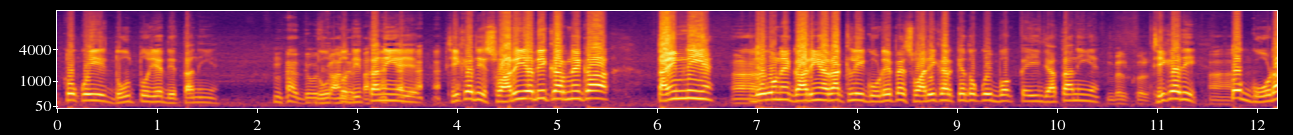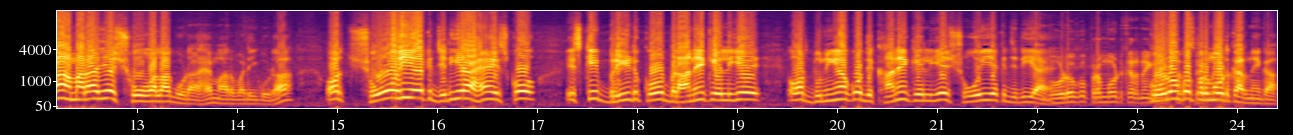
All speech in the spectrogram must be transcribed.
तो कोई दूध तो ये देता नहीं है। दूध दूध तो देता? नहीं है ये। ठीक है जी सवारी अभी करने का टाइम नहीं है। हाँ। लोगों ने गाड़ियाँ रख ली घोड़े पे सवारी करके तो कोई कहीं जाता नहीं है। बिल्कुल। ठीक है जी हाँ। तो घोड़ा हमारा ये शो वाला घोड़ा है मारवाड़ी घोड़ा। और शो ही एक ज़रिया है इसको इसकी ब्रीड को बढ़ाने के लिए और दुनिया को दिखाने के लिए शो ही एक ज़रिया है। घोड़ों को प्रमोट करने घोड़ों को प्रमोट करने का।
